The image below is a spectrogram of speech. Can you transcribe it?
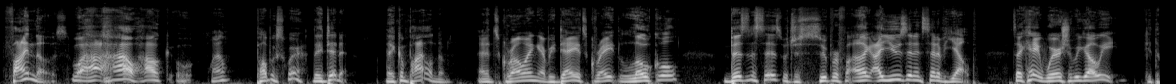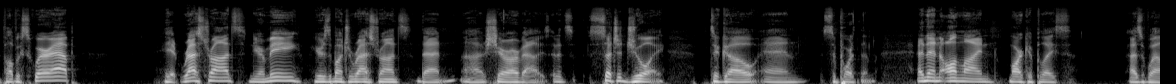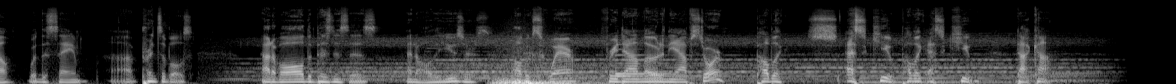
Find those. Well, how? How? how well, Public Square, they did it. They compiled them and it's growing every day. It's great. Local businesses, which is super fun. Like I use it instead of Yelp. It's like, hey, where should we go eat? Get the Public Square app, hit restaurants near me. Here's a bunch of restaurants that uh, share our values. And it's such a joy to go and support them. And then online marketplace as well with the same uh, principles out of all the businesses and all the users. Public Square, free download in the App Store, Public SQ, publicsq.com.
